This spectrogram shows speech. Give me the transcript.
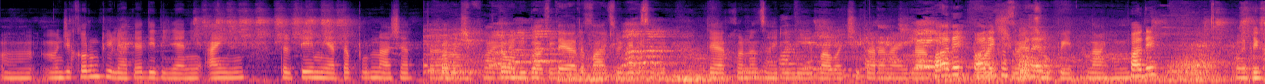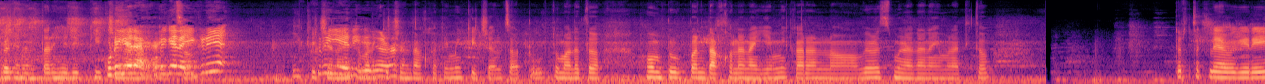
म्हणजे करून ठेवल्या होत्या दिदी आणि आईने तर ते मी आता पूर्ण अशा त- तळून घेते. तर भाज वगैरे सगळी तयार करणं झालेली आहे बाबाची कारण आईला झोप येत नाही. त्याच्यानंतर हे जे किचन किचन आहे तुम्हाला किचन दाखवते मी किचनचा टूर तुम्हाला तर होम टूर पण दाखवला नाही आहे मी कारण वेळच मिळाला नाही मला तिथं. तर चकल्या वगैरे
